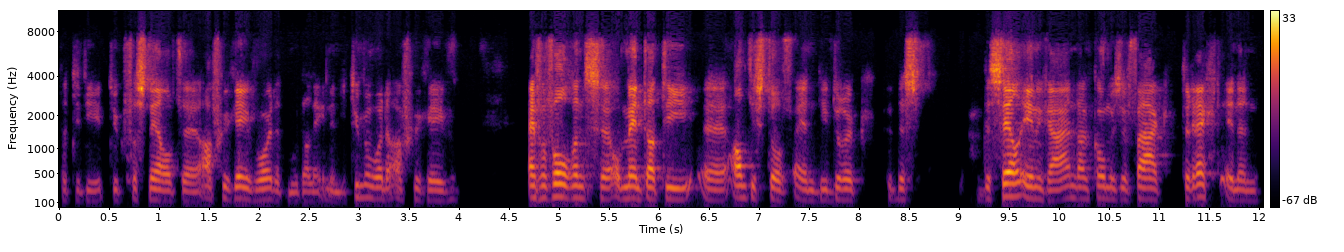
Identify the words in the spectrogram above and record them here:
dat die, natuurlijk versneld afgegeven wordt. Het moet alleen in de tumor worden afgegeven. En vervolgens, op het moment dat die antistof en die druk de, de cel ingaan, dan komen ze vaak terecht in een,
